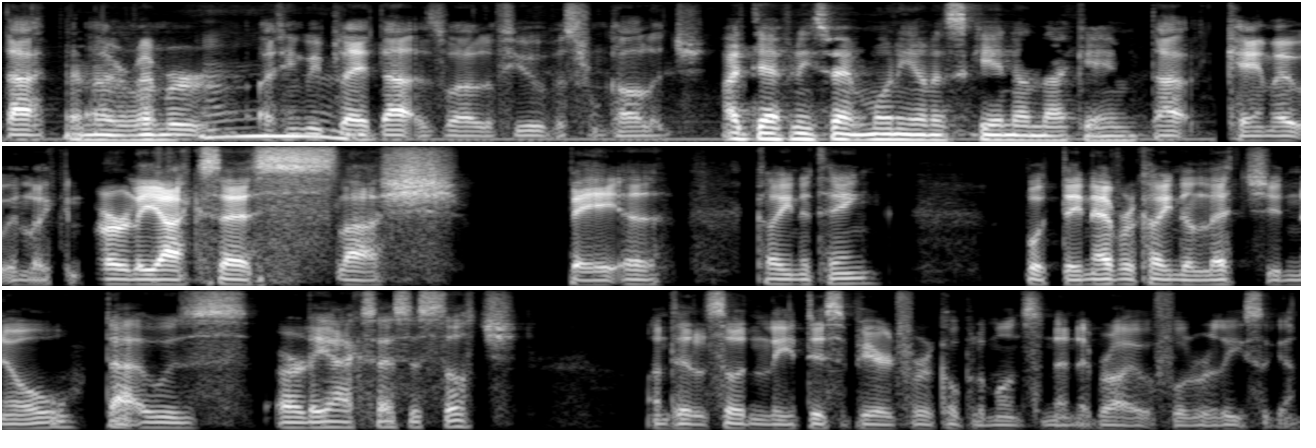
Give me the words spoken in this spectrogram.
That I Another one. remember. I think we Ah. played that as well. A few of us from college. I definitely spent money on a skin on that game. That came out in like an early access slash beta kind of thing, but they never kind of let you know that it was early access as such until suddenly it disappeared for a couple of months and then they brought out a full release again.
